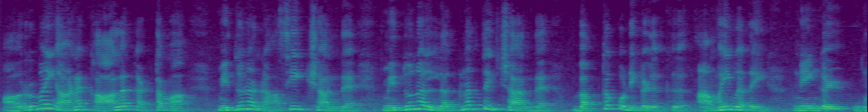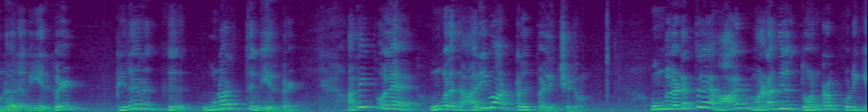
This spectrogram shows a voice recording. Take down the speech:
அருமையான காலகட்டமா மிதுன ராசி சார்ந்த மிதுன லக்னத்தை சார்ந்த பக்த கொடிகளுக்கு அமைவதை நீங்கள் உணருவீர்கள் பிறருக்கு உணர்த்துவீர்கள். அதே போல உங்களது அறிவாற்றல் பளிச்சிடும் உங்களிடத்துல ஆழ் மனதில் தோன்றக்கூடிய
